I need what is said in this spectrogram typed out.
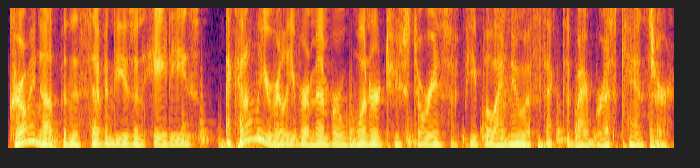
Growing up in the 70s and 80s, I can only really remember one or two stories of people I knew affected by breast cancer.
